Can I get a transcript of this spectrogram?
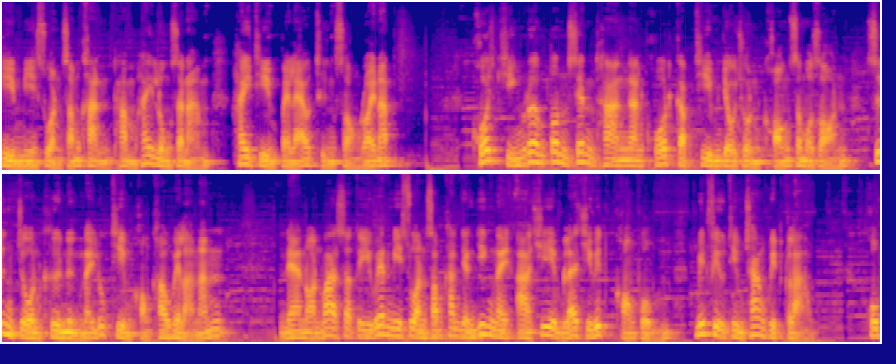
ทีมมีส่วนสำคัญทำให้ลงสนามให้ทีมไปแล้วถึง 200 นัด โค้ชขิงเริ่มต้นเส้นทางงานโค้ชกับทีมเยาวชนของสโมสร ซึ่งโจนคือหนึ่งในลูกทีมของเขาเวลานั้น แน่นอนว่าสตีเวนมีส่วนสำคัญอย่างยิ่งในอาชีพและชีวิตของผม มิดฟิลด์ทีมช่างกฤษกล่าว ผม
